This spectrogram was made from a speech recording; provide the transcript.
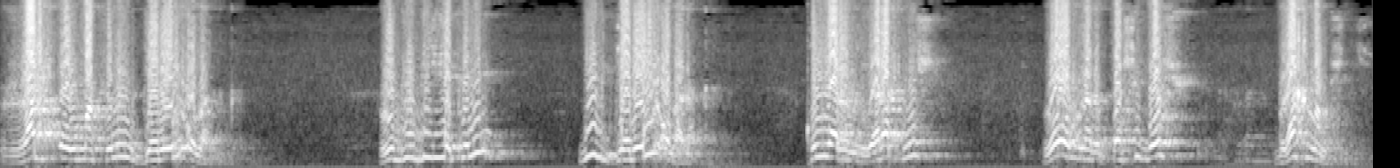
Rab olmasının gereği olarak rububiyetinin bir gereği olarak kullarını yaratmış ve onları başıboş bırakmamıştır.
